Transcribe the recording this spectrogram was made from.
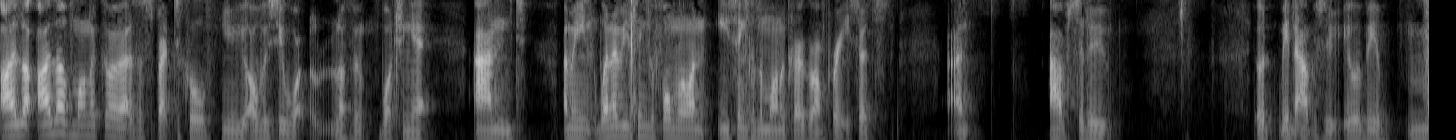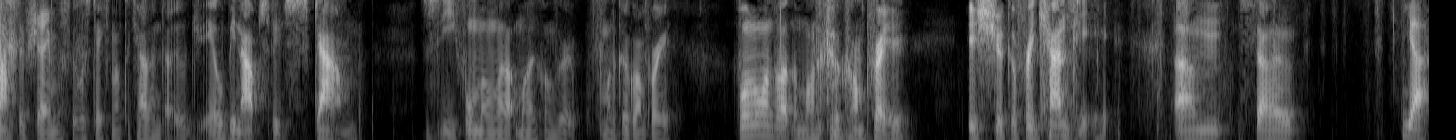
I, lo- I love Monaco as a spectacle. You obviously wa- love watching it. And, I mean, whenever you think of Formula One, you think of the Monaco Grand Prix. So, it's an absolute. It would be an absolute. It would be a massive shame if it was taken off the calendar. It would, it would be an absolute scam to see Formula One Monaco, Monaco Grand Prix. Formula One without the Monaco Grand Prix is sugar-free candy. um, so yeah,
